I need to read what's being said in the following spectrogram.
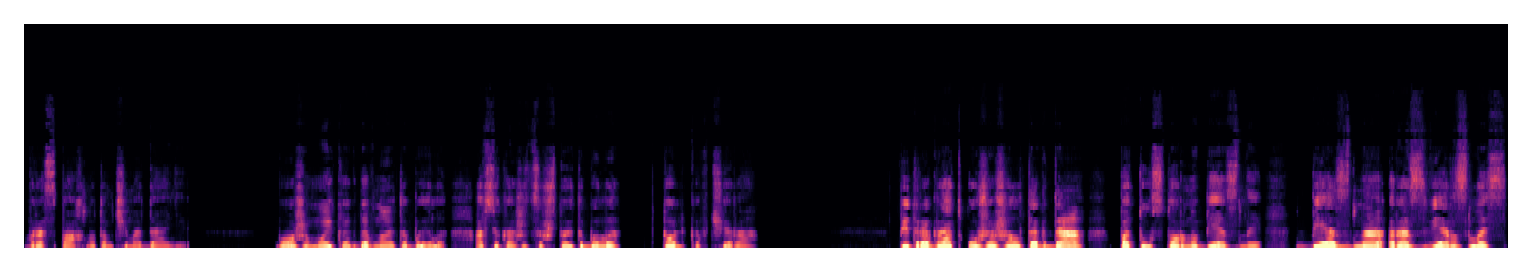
в распахнутом чемодане. Боже мой, как давно это было, а все кажется, что это было только вчера. Петроград уже жил тогда по ту сторону бездны. Бездна разверзлась,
